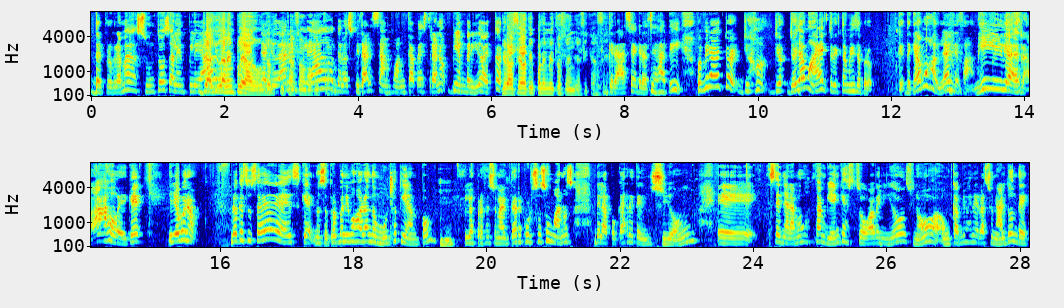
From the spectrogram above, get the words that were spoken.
del programa de Asuntos al Empleado. De ayuda al empleado. De ayuda al empleado del Hospital San Juan Capestrano. Bienvenido, Héctor. Gracias a ti por la invitación, Jessica. Gracias, gracias a ti. Pues mira, Héctor, yo, yo, yo llamo a Héctor y Héctor me dice, pero ¿de qué vamos a hablar? ¿De familia, de trabajo, de qué? Y yo, bueno, lo que sucede es que nosotros venimos hablando mucho tiempo, los profesionales de recursos humanos, de la poca retención. Eh, señalamos también que esto ha venido ¿no? a un cambio generacional donde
